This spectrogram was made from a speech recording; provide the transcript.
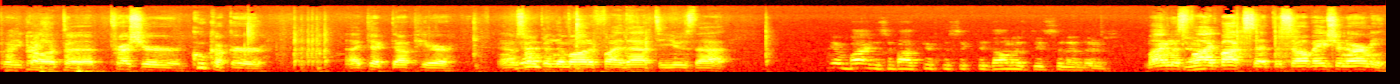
what do you call it? Uh, pressure cooker I picked up here. And I was Yeah. hoping to modify that to use that. You buy this about 50 60 dollars these cylinders. Mine was Yeah. five bucks at the Salvation Army.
